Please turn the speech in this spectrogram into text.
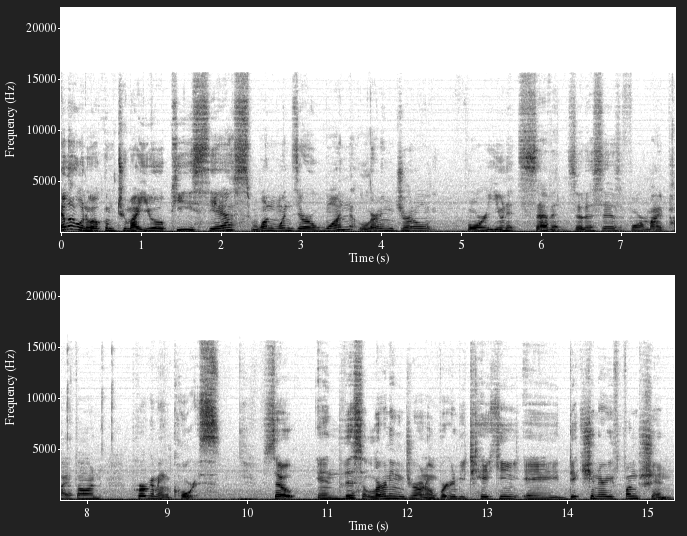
Hello and welcome to my UOP CS 1101 Learning Journal for Unit 7. So this is for my Python programming course. So in this learning journal, we're going to be taking a dictionary function.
